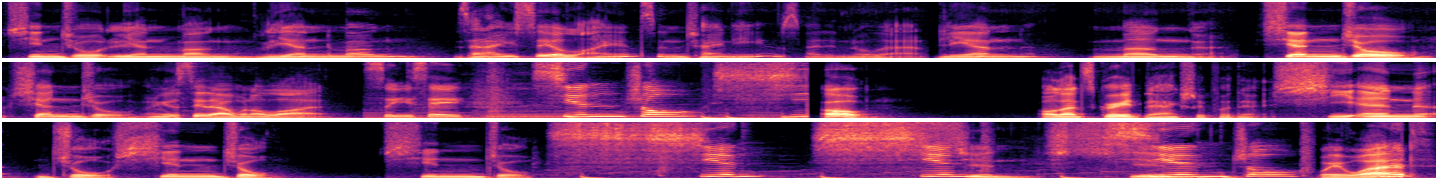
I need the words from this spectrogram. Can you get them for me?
先州联盟。联盟? Is that how you say alliance in Chinese? I didn't know that. 联 Meng. Xianzhou. Xianzhou. I'm going to say that one a lot. So you say Xianzhou. Xi oh. Oh, that's great. They actually put that. Xianzhou. Xianzhou. Xianzhou. Xian. Xian. Xianzhou. Wait, what?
